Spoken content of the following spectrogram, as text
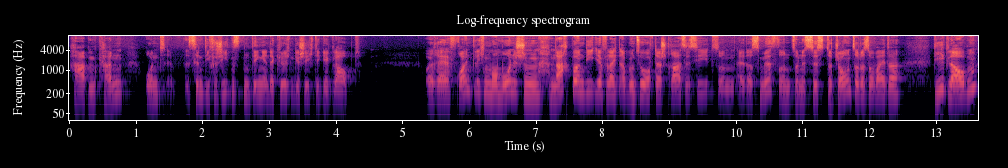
haben kann und es sind die verschiedensten Dinge in der Kirchengeschichte geglaubt. Eure freundlichen mormonischen Nachbarn, die ihr vielleicht ab und zu auf der Straße seht, so ein Elder Smith und so eine Sister Jones oder so weiter, die glauben,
